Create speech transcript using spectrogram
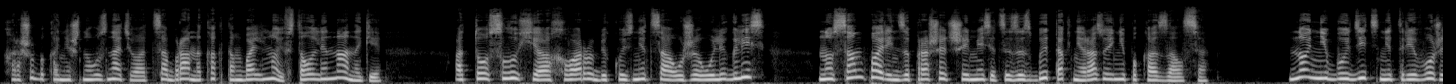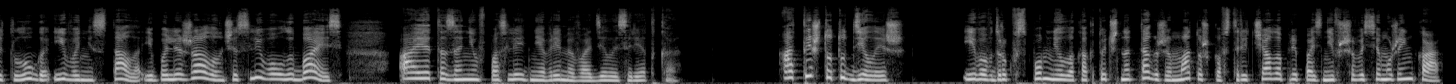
Хорошо бы, конечно, узнать у отца Брана, как там больной, встал ли на ноги. А то слухи о хворобе кузнеца уже улеглись, но сам парень за прошедший месяц из избы так ни разу и не показался. Но ни будить, ни тревожить Луга Ива не стала, ибо лежал он, счастливо улыбаясь, а это за ним в последнее время водилось редко. «А ты что тут делаешь?» Ива вдруг вспомнила, как точно так же матушка встречала припозднившегося муженька.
